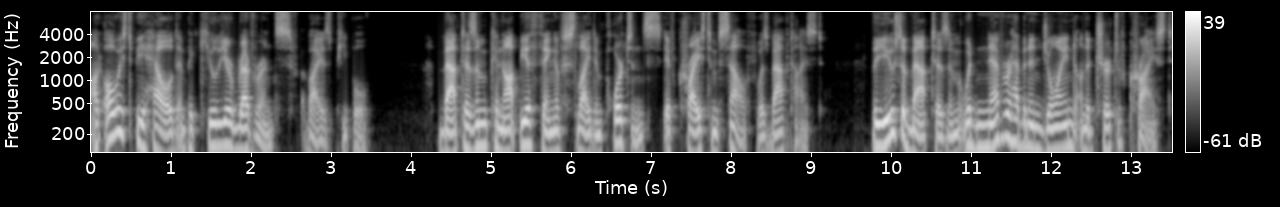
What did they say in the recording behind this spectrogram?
ought always to be held in peculiar reverence by his people. Baptism cannot be a thing of slight importance if Christ himself was baptized. The use of baptism would never have been enjoined on the Church of Christ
